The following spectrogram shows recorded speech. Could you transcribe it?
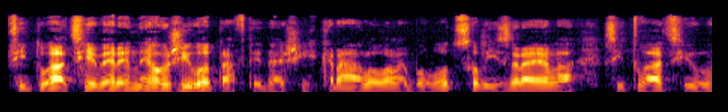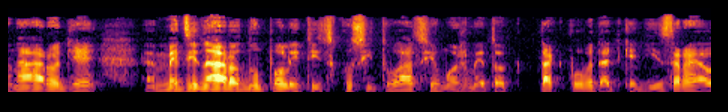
situácie verejného života vtedajších kráľov alebo vodcov Izraela, situáciu v národe, medzinárodnú politickú situáciu, môžeme to tak povedať, keď Izrael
